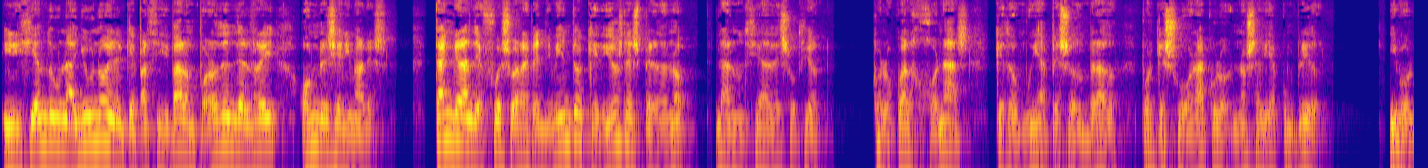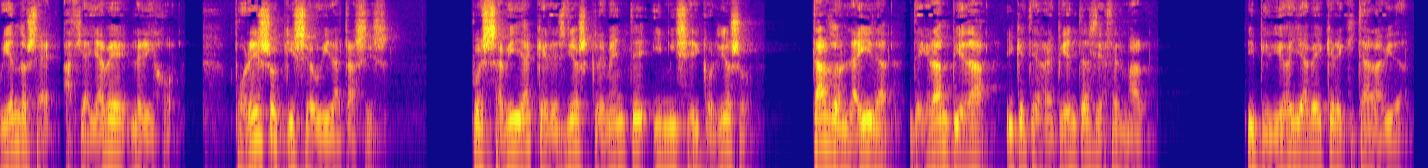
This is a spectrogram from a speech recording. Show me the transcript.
iniciando un ayuno en el que participaron por orden del rey hombres y animales. Tan grande fue su arrepentimiento que Dios les perdonó la anunciada destrucción con lo cual Jonás quedó muy apesadumbrado porque su oráculo no se había cumplido. Y volviéndose hacia Yahvé, le dijo Por eso quise huir a Tasis, pues sabía que eres Dios clemente y misericordioso, tardo en la ira, de gran piedad y que te arrepientas de hacer mal. Y pidió a Yahvé que le quitara la vida,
